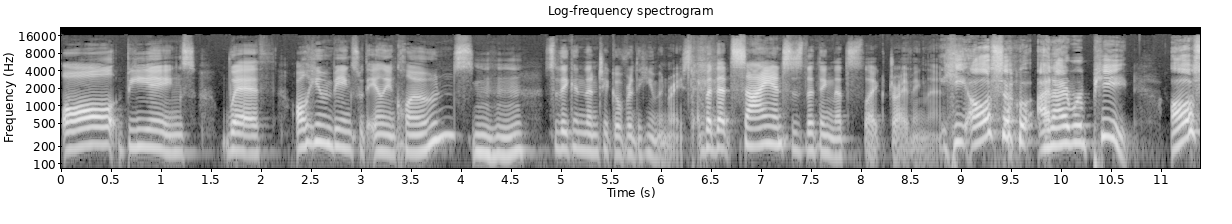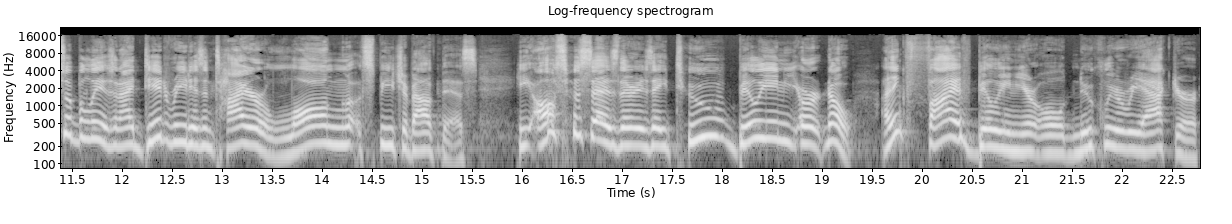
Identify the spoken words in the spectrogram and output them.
all beings with all human beings with alien clones. Mm-hmm. So they can then take over the human race. But that science is the thing that's like driving that. he also, and I repeat, also believes, and I did read his entire long speech about this. He also says there is a two billion, or no, I think five billion year old nuclear reactor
